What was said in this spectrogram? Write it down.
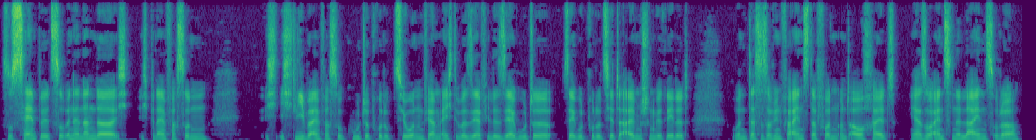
so Samples so ineinander, ich, ich bin einfach so ein, ich, ich liebe einfach so gute Produktionen und wir haben echt über sehr viele sehr gute, sehr gut produzierte Alben schon geredet. Und das ist auf jeden Fall eins davon und auch halt, ja, so einzelne Lines oder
